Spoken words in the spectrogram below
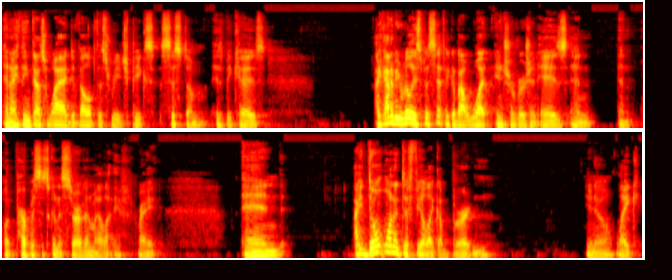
and I think that's why I developed this Reach Peaks system is because I got to be really specific about what introversion is and and what purpose it's going to serve in my life, right? And I don't want it to feel like a burden. You know, like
